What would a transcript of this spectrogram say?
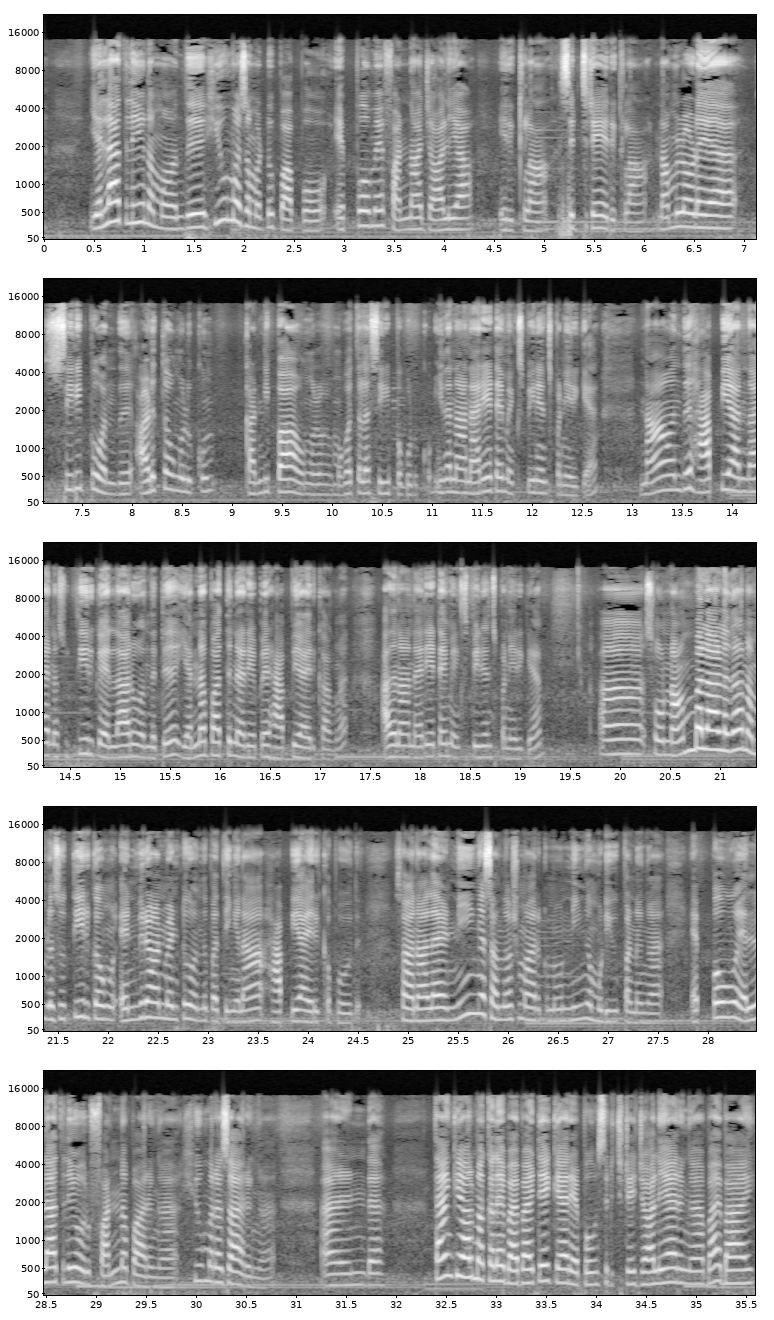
எல்லாத்துலேயும் நம்ம வந்து ஹியூமர்ஸை மட்டும் பார்ப்போம். எப்போவுமே ஃபன்னாக ஜாலியாக இருக்கலாம் சிரிச்சிட்டே இருக்கலாம். நம்மளுடைய சிரிப்பு வந்து அடுத்தவங்களுக்கும் கண்டிப்பாக அவங்களோட முகத்தில் சிரிப்பை கொடுக்கும். இதை நான் நிறைய டைம் எக்ஸ்பீரியன்ஸ் பண்ணியிருக்கேன். நான் வந்து ஹாப்பியாக இருந்தால் என்னை சுற்றி இருக்க எல்லாரும் வந்துட்டு என்னை பார்த்து நிறைய பேர் ஹாப்பியாக இருக்காங்க. அதை நான் நிறைய டைம் எக்ஸ்பீரியன்ஸ் பண்ணியிருக்கேன். ஸோ நம்மளால தான் நம்மளை சுற்றி இருக்கவங்க என்விரான்மெண்ட்டும் வந்து பார்த்திங்கன்னா ஹாப்பியாக இருக்க போகுது. ஸோ அதனால் நீங்கள் சந்தோஷமாக இருக்கணும் நீங்கள் முடிவு பண்ணுங்கள் எப்போவும் எல்லாத்துலேயும் ஒரு ஃபன்னை பாருங்கள் ஹியூமரஸாக இருங்க. அண்ட் தேங்க்யூ ஆல் மக்களே. பை பை டேக் கேர் எப்போவும் சிரிச்சுட்டே ஜாலியாக இருங்க. பாய் பாய்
